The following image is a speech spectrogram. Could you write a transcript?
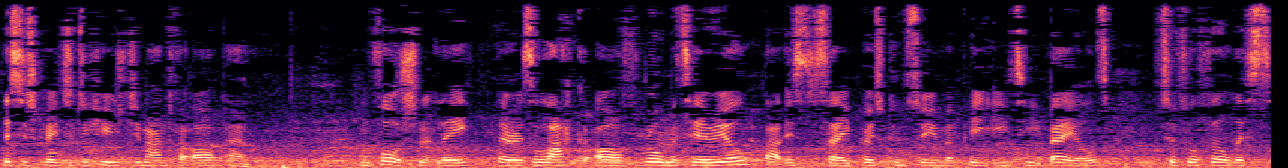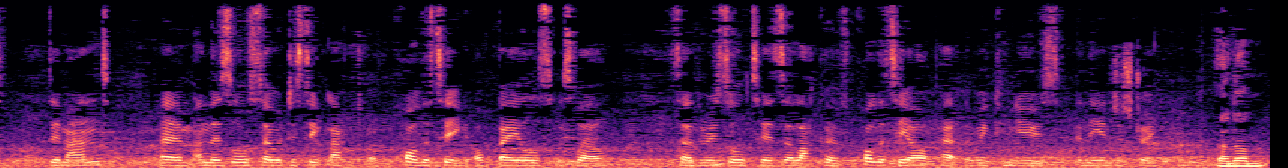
This has created a huge demand for rPET. Unfortunately, there is a lack of raw material, that is to say post-consumer PET bales, to fulfil this demand, um, and there's also a distinct lack of quality of bales as well. So the result is a lack of quality rPET that we can use in the industry. And um,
